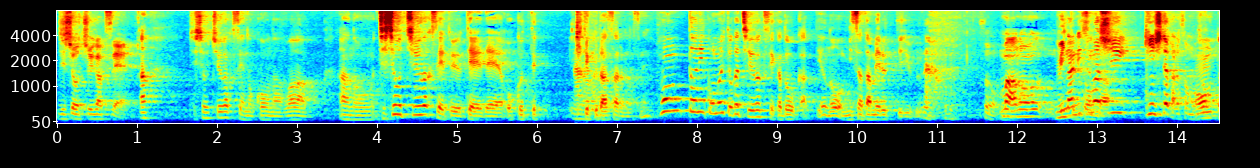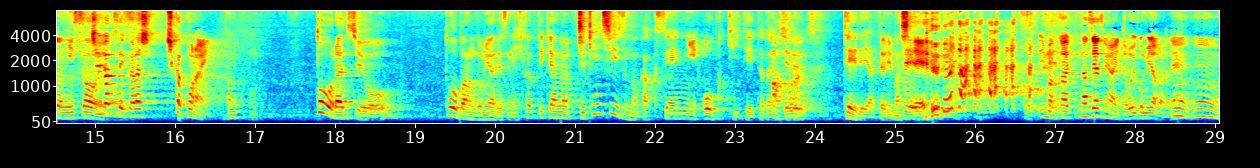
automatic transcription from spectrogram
自称中学生。あ自称中学生のコーナーはあの自称中学生という体で送ってきてくださるんですね。本当にこの人が中学生かどうかっていうのを見定めるっていう。そう。まああのなりすまし禁止だからそもそも。本当にそうよ中学生からししか来ない。あの当ラジオ当番組はですね比較的あの受験シーズンの学生に多く聞いていただいてる体でやっておりまして。今か夏休み入って追い込みだからね、うんうん。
